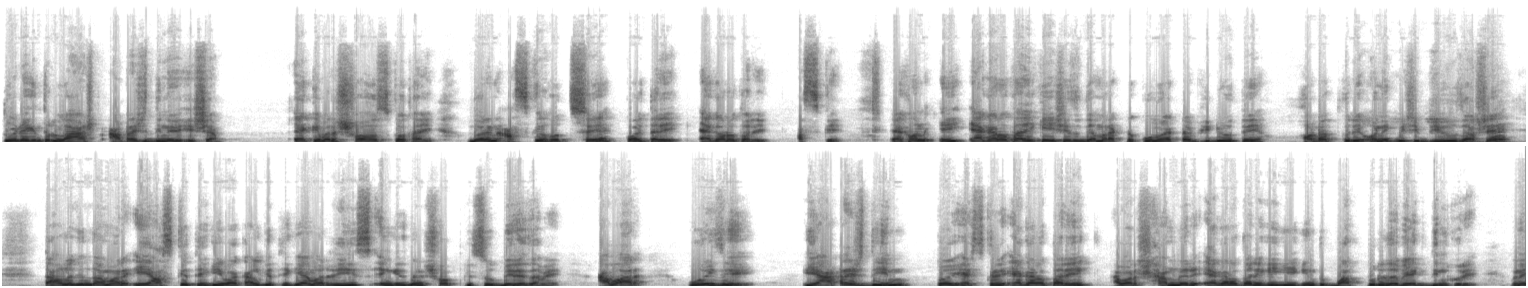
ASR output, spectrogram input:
তো এটা কিন্তু লাস্ট আঠাশ দিনের হিসাব। একেবারে সহজ কথাই। ধরেন আজকে হচ্ছে কয় তারিখ? এগারো তারিখ আজকে। এখন এই এগারো তারিখে এসে যদি আমার একটা কোনো একটা ভিডিওতে হঠাৎ করে অনেক বেশি ভিউজ আসে, তাহলে কিন্তু আমার এই আজকে থেকে বা কালকে থেকে আমার রিচ এঙ্গেজমেন্ট সবকিছু বেড়ে যাবে। আবার ওই যে এই আঠাশ দিন, তো আজকে এগারো তারিখ, আবার সামনের এগারো তারিখে গিয়ে কিন্তু বাদ পড়ে যাবে একদিন করে। মানে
